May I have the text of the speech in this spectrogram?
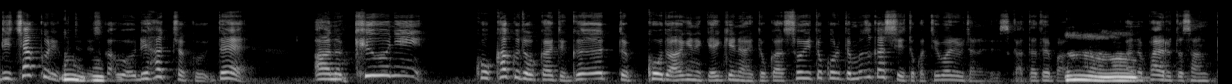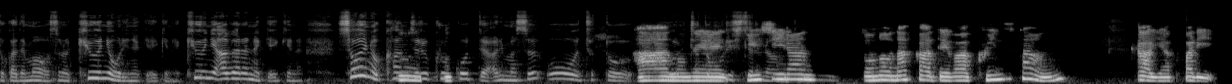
離着陸って言うんですか、うんうん、離発着で、あの、急に、こう角度を変えてぐーっと高度を上げなきゃいけないとか、そういうところって難しいとかって言われるじゃないですか。例えば、うんうん、あの、パイロットさんとかでも、その急に降りなきゃいけない。急に上がらなきゃいけない。そういうのを感じる空港ってあります、うん、おおちょっと、あのね、ニュージーランドの中では、クイーンズタウンがやっぱり、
